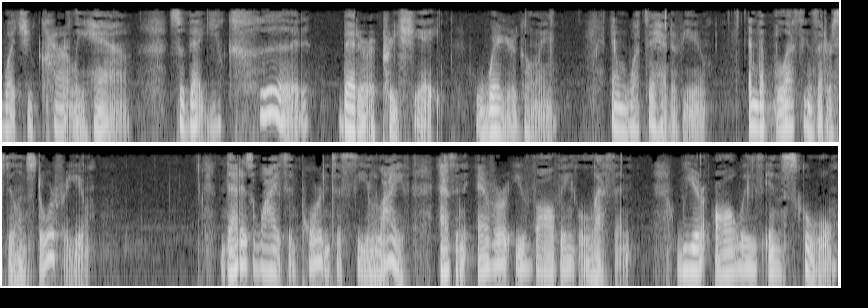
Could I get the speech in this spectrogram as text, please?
what you currently have so that you could better appreciate where you're going and what's ahead of you and the blessings that are still in store for you. That is why it's important to see life as an ever evolving lesson. We are always in school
